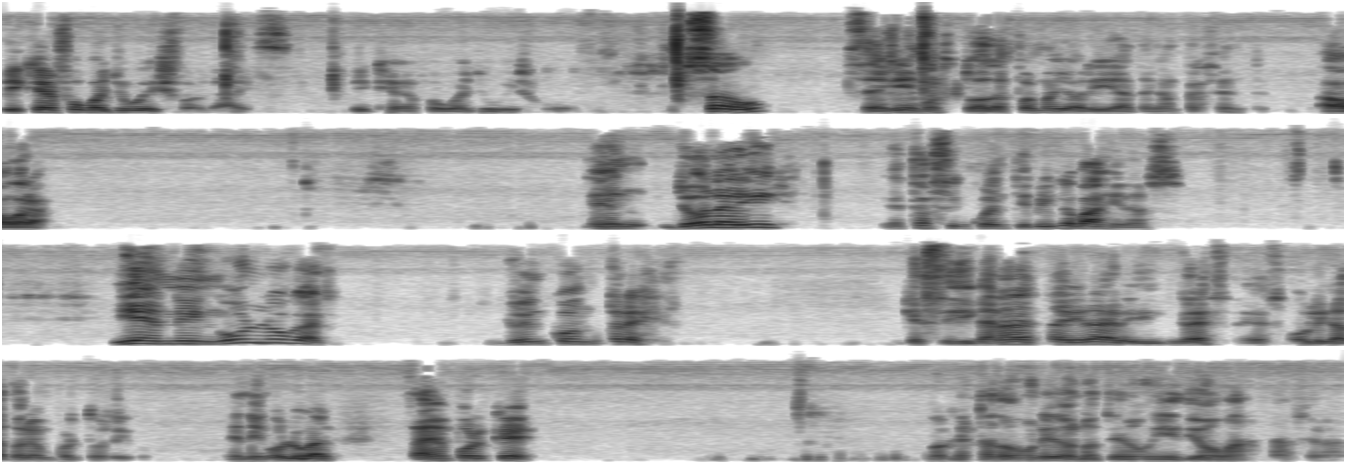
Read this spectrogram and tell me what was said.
be careful what you wish for, guys. Be careful what you wish for. So, seguimos, todo es por mayoría, tengan presente. Ahora, en, yo leí estas cincuenta y pico páginas y en ningún lugar yo encontré que si gana la estabilidad el inglés es obligatorio en Puerto Rico. En ningún lugar. ¿Saben por qué? Porque Estados Unidos no tiene un idioma nacional.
